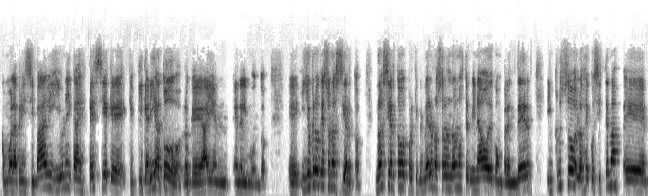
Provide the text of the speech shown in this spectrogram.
Como la principal y única especie que, explicaría todo lo que hay en, el mundo. Eh, y yo creo que eso no es cierto. No es cierto porque primero nosotros no hemos terminado de comprender incluso los ecosistemas eh,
